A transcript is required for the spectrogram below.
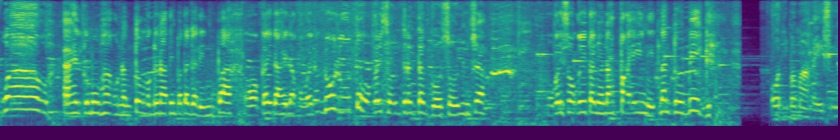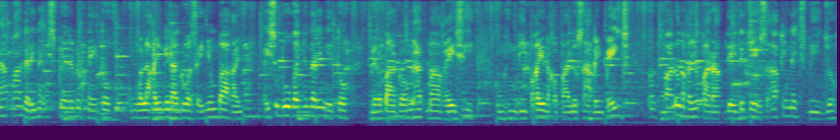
Wow! Dahil kumuha ko ng tong, na natin patagalin pa. Okay, dahil ako ay nagluluto. Okay, so dragdag so yun siya. Okay, so kita nyo, napakainit ng tubig. O di ba mga kaisi, napakagaling ng experiment na ito. Kung wala kayong ginagawa sa inyong bakay, ay subukan nyo na rin ito. Pero bago ang lahat mga kaisi, kung hindi pa kayo nakapalo sa aking page, mag-follow na kayo para updated kayo sa aking next video.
